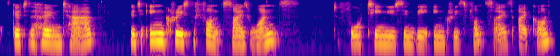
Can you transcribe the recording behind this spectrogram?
Let's go to the Home tab. I'm going to increase the font size once to 14 using the increase font size icon.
